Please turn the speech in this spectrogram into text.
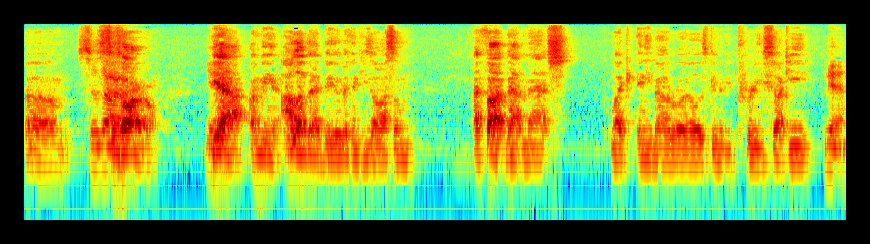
Um, Cesaro. Cesaro. Yeah. Yeah. I mean, I love that dude. I think he's awesome. I thought that match, like any battle royal, is gonna be pretty sucky. yeah.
